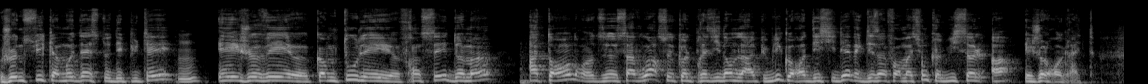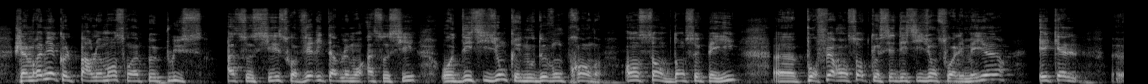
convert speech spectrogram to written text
je ne suis qu'un modeste député Mmh. et je vais, euh, comme tous les Français, demain attendre de savoir ce que le président de la République aura décidé avec des informations que lui seul a, et je le regrette. J'aimerais bien que le Parlement soit un peu plus associé, soit véritablement associé aux décisions que nous devons prendre ensemble dans ce pays euh, pour faire en sorte que ces décisions soient les meilleures et qu'elles euh,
